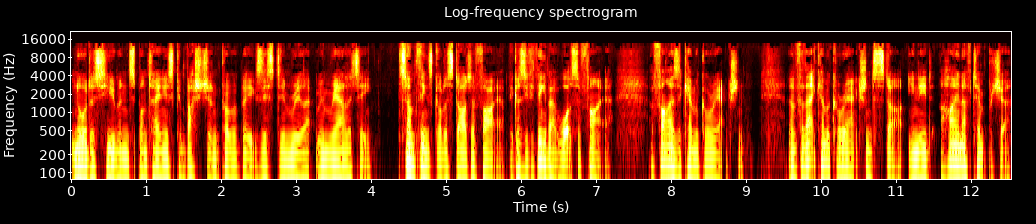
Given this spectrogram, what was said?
nor does human spontaneous combustion probably exist in real in reality. Something's got to start a fire because if you think about what's a fire, a fire is a chemical reaction, and for that chemical reaction to start, you need a high enough temperature,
